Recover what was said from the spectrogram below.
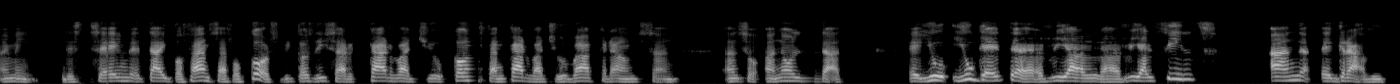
I mean, the same type of answers, of course, because these are curvature, constant curvature backgrounds and, and so and all that. Uh, you, you get uh, real, uh, real fields and gravity.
